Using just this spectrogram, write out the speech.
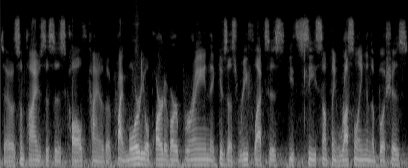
So sometimes this is called kind of the primordial part of our brain that gives us reflexes. You see something rustling in the bushes,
